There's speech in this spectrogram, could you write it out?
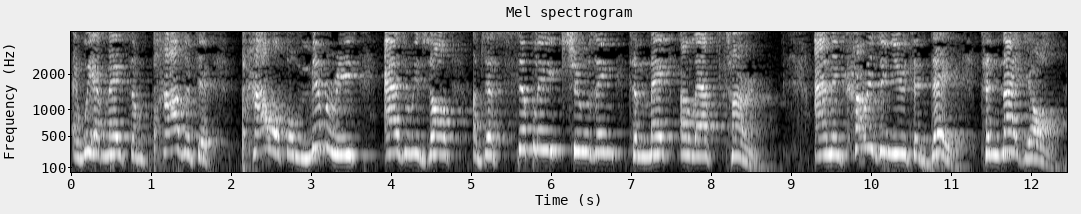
And we have made some positive, powerful memories as a result of just simply choosing to make a left turn. I'm encouraging you today, tonight, y'all,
